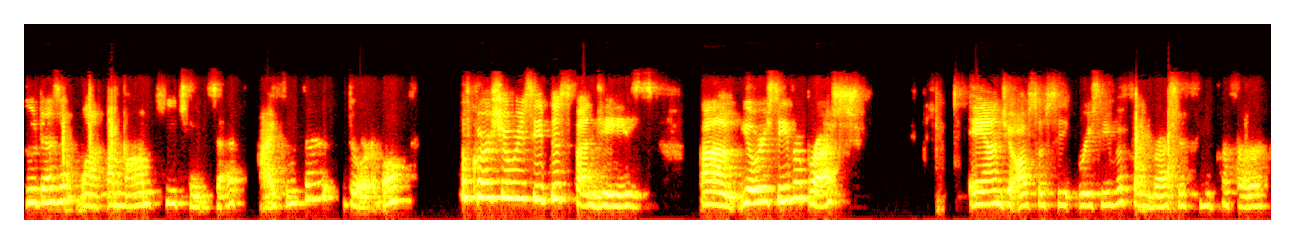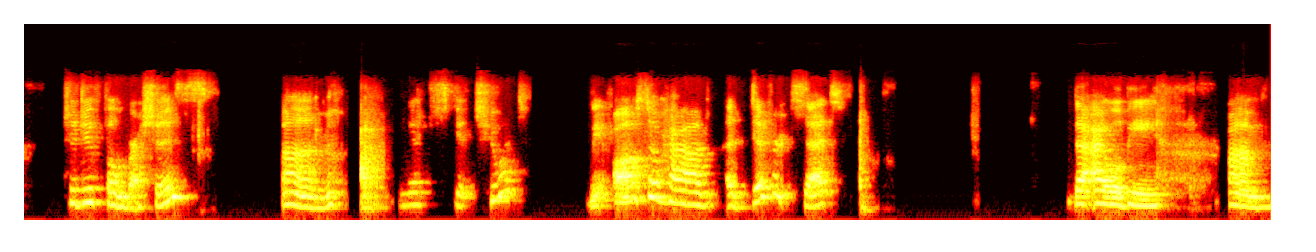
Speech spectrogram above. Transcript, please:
Who doesn't want a mom keychain set? I think they're adorable. Of course, you'll receive the sponges. Um, you'll receive a brush, and you also see, receive a foam brush if you prefer to do foam brushes. Um, let's get to it. We also have a different set that I will be um,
